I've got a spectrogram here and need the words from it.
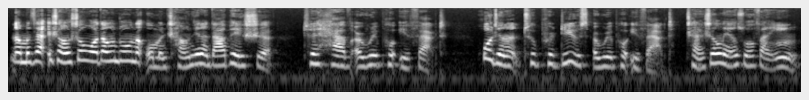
那么在日常生活当中呢，我们常见的搭配是 to have a ripple effect，或者呢 to produce a ripple effect，产生连锁反应。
